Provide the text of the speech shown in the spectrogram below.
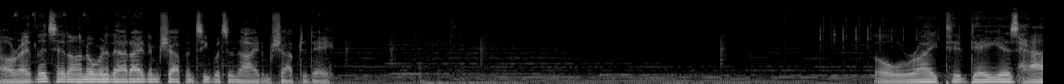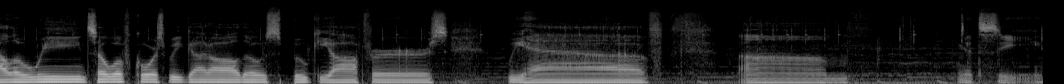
All right, let's head on over to that item shop and see what's in the item shop today. All right, today is Halloween, so of course we got all those spooky offers. We have um let's see.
